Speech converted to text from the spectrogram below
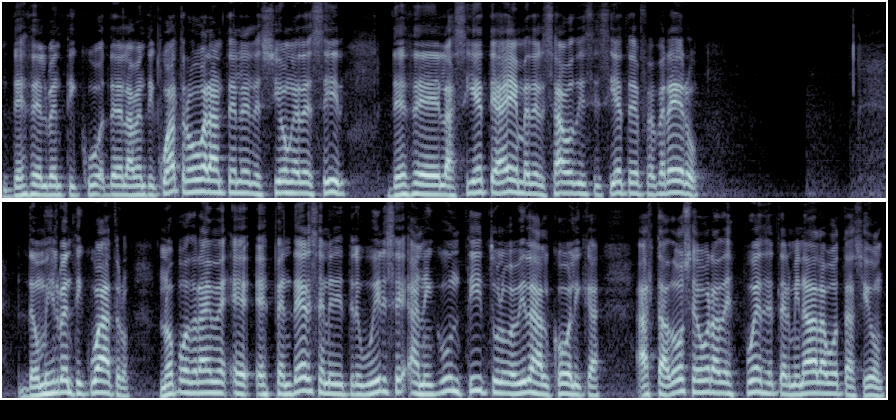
desde el 24, de las 24 horas antes de la elección, es decir, desde las 7 a.m. del sábado 17 de febrero de 2024, no podrá eh, expenderse ni distribuirse a ningún título bebidas alcohólicas hasta 12 horas después de terminada la votación,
